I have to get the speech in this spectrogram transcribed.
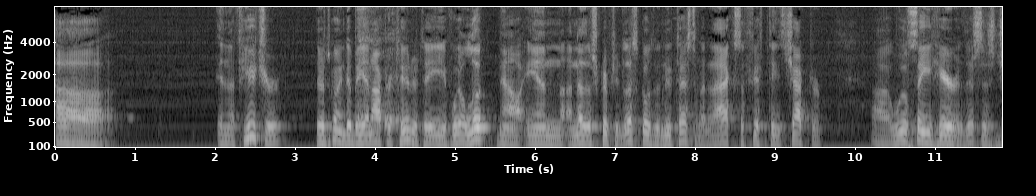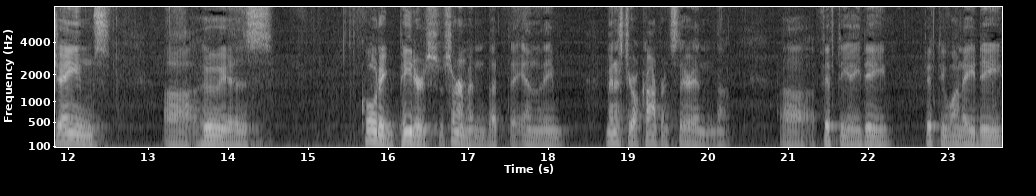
uh, in the future, there's going to be an opportunity. If we'll look now in another scripture, let's go to the New Testament in Acts, the 15th chapter. Uh, we'll see here, this is James uh, who is quoting Peter's sermon, but in the ministerial conference there in uh, uh 50 AD, 51 AD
